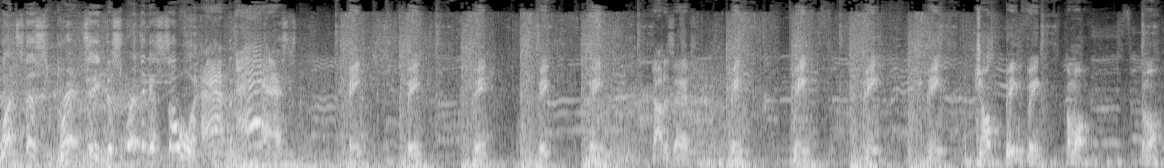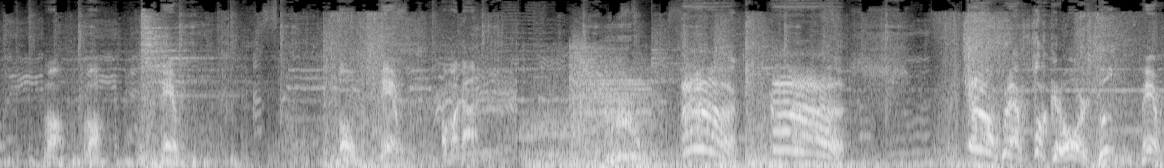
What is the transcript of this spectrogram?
What's the sprinting? The sprinting is so half-assed. Bink, bink, bink, bink, bink. Got his ass. Bink, bink, bink, bink. Jump, bink, bink. Come on, come on, come on, come on. Parry. Boom, parry. Oh my God. Get off of that fucking horse! Parry,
